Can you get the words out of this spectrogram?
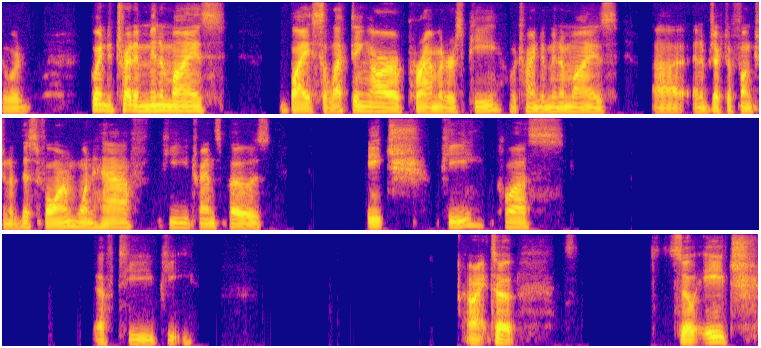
So we're going to try to minimize by selecting our parameters p. We're trying to minimize uh, an objective function of this form, 1 half p transpose hp plus ftp. All right, so so h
